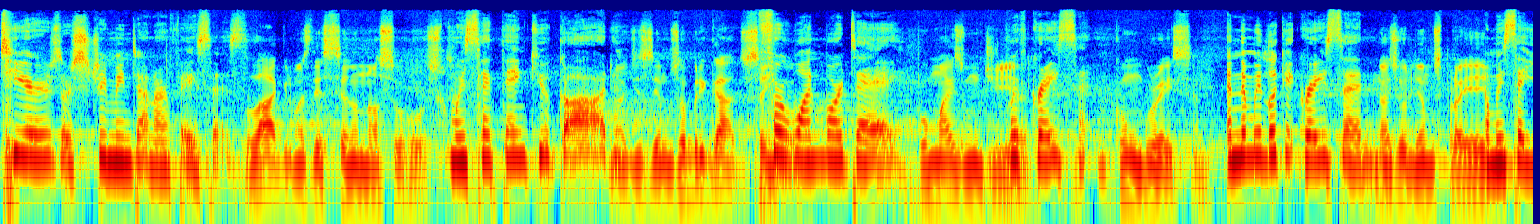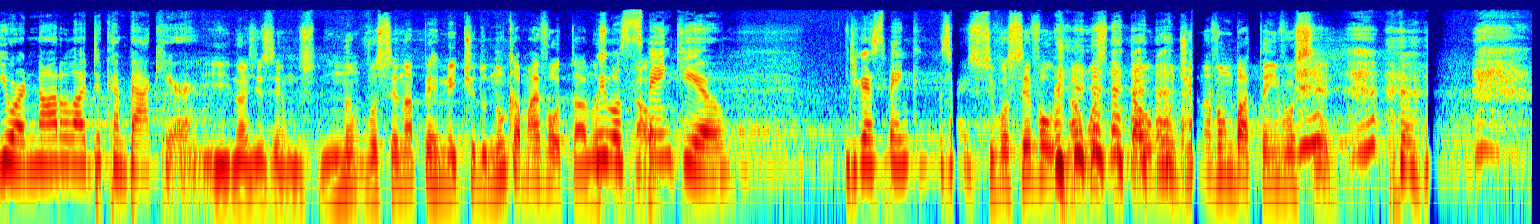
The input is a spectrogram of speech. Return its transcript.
Tears are streaming down our faces. Lágrimas descendo no nosso rosto. And we say, Thank you, God, Nós dizemos obrigado, for Senhor, one more day por mais um dia with Grayson. com Grayson. And then we look at Grayson Nós olhamos para ele and we say, You are not allowed to come back here. e nós dizemos: não, você não é permitido nunca mais voltar no We will hospital. spank you. Do you guys spank? Sorry. Se você voltar ao hospital algum dia, nós vamos bater em você.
